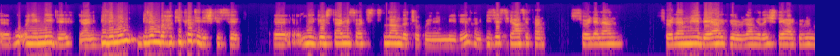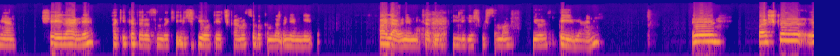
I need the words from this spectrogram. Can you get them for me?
E, bu önemliydi. Yani bilimin bilim ve hakikat ilişkisi e, göstermesi açısından da çok önemliydi. Hani bize siyaseten söylenen, söylenmeye değer görülen ya da hiç değer görülmeyen şeylerle hakikat arasındaki ilişkiyi ortaya çıkarması bakımından önemliydi. Hala önemli tabii. Fiili geçmiş zaman diyoruz. Değil yani. Ee, başka e,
